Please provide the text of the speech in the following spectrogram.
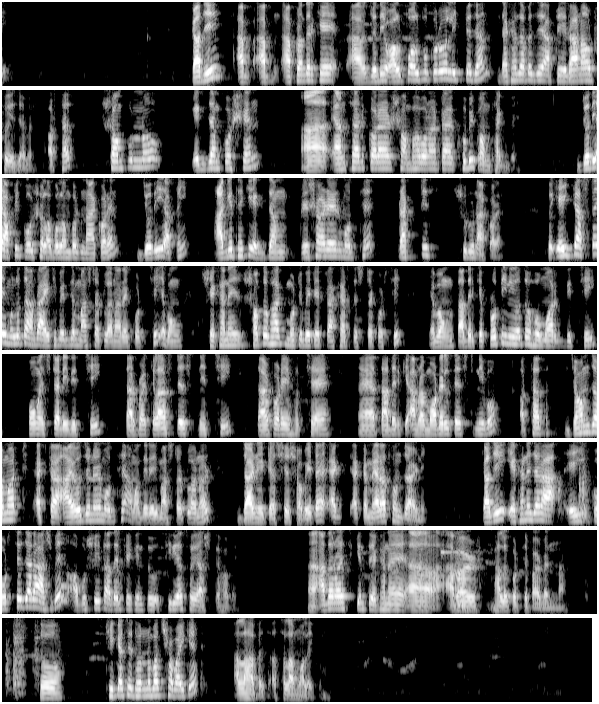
কাজেই আপ আপ আপনাদেরকে যদি অল্প, অল্প করেও লিখতে যান, দেখা যাবে যে আপনি রান আউট হয়ে যাবেন। অর্থাৎ সম্পূর্ণ এক্সাম কোয়েশ্চেন আ অ্যান্সার করার সম্ভাবনাটা খুবই কম থাকবে। যদি আপনি কৌশল অবলম্বন না করেন, যদি আপনি আগে থেকে এক্সাম প্রেশারের মধ্যে প্র্যাকটিস শুরু না করেন। তো এই কাজটাই মূলত আমরা আইটিপি এক্সাম মাস্টার প্ল্যানারে করছি এবং সেখানে শতভাগ মোটিভেটেড রাখার চেষ্টা করছি এবং তাদেরকে প্রতিনিয়ত হোমওয়ার্ক দিচ্ছি, হোম স্টাডি দিচ্ছি, তারপর ক্লাস টেস্ট নিচ্ছি। তারপরে হচ্ছে তাদেরকে আমরা মডেল টেস্ট নিব অর্থাৎ জমজমাট একটা আয়োজনের মধ্যে আমাদের এই মাস্টার প্ল্যানার জার্নিটা শেষ হবে। এটা এক একটা ম্যারাথন জার্নি। কাজেই এখানে যারা এই কোর্সে যারা আসবে, অবশ্যই তাদেরকে কিন্তু সিরিয়াস হয়ে আসতে হবে। আদারওয়াইজ কিন্তু এখানে আবার ভালো করতে পারবেন না। তো ঠিক আছে, ধন্যবাদ সবাইকে। আল্লাহ হাফেজ। আসসালামু আলাইকুম।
